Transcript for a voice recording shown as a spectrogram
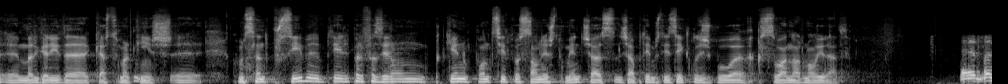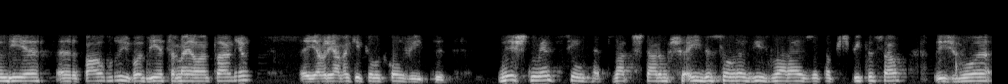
Uh, Margarida Castro Martins, uh, começando por si, pedi-lhe para fazer um pequeno ponto de situação neste momento. Já, já podemos dizer que Lisboa regressou à normalidade. bom dia, Paulo, e bom dia também ao António, e obrigado aqui pelo convite. Neste momento, sim, apesar de estarmos ainda sobre aviso laranja da precipitação, Lisboa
